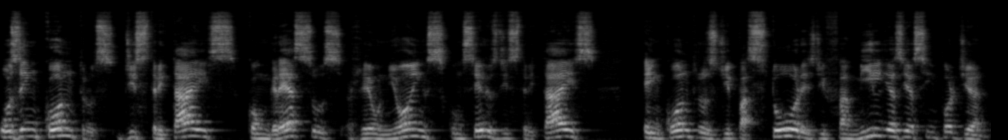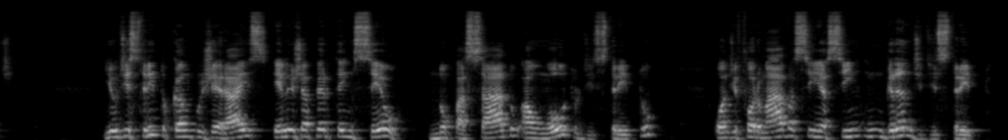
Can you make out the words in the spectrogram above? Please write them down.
os encontros distritais, congressos, reuniões, conselhos distritais, encontros de pastores, de famílias e assim por diante. E o distrito Campos Gerais, ele já pertenceu no passado a um outro distrito, onde formava-se assim um grande distrito.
